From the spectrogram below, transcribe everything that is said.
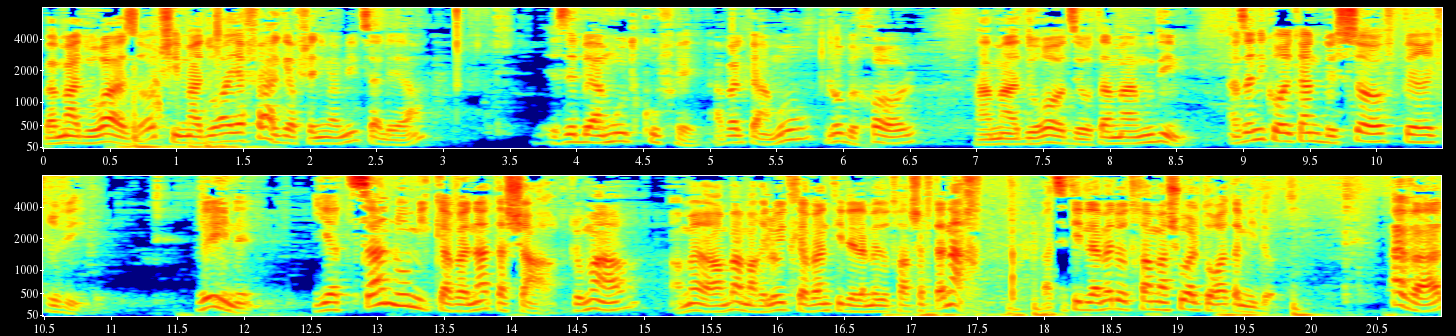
במהדורה הזאת, שהיא מהדורה יפה אגב, שאני ממליץ עליה, זה בעמוד ק"ה, אבל כאמור, לא בכל המהדורות זה אותם העמודים. אז אני קורא כאן בסוף פרק רביעי. והנה, יצאנו מכוונת השער. כלומר, אומר הרמב"ם, הרי לא התכוונתי ללמד אותך עכשיו תנ"ך. רציתי ללמד אותך משהו על תורת המידות. אבל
